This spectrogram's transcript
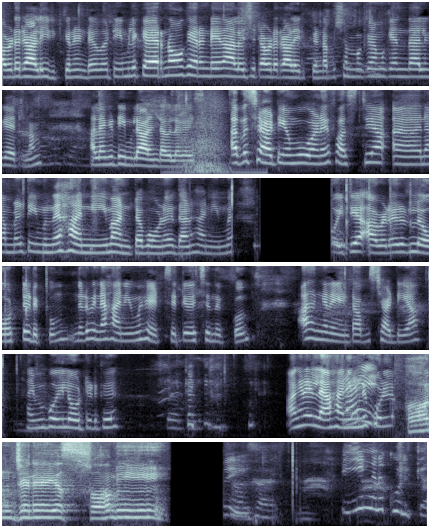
അവിടെ ഒരാൾ ഇരിക്കുന്നുണ്ട്. ടീമിൽ കയറണോ കയറണ്ടേന്ന് ആലോചിച്ചിട്ട് അവിടെ ഒരാൾ ഇരിക്കുന്നുണ്ട്. പക്ഷെ നമുക്ക് നമുക്ക് എന്തായാലും കയറ്റണം അല്ലെങ്കിൽ ടീമിൽ ആളുണ്ടാവില്ല കൈസ് അപ്പോൾ സ്റ്റാർട്ട് ചെയ്യാൻ പോവാണ്. ഫസ്റ്റ് നമ്മൾ ടീമിൽ നിന്ന് ഹനീമാണ് കേട്ടോ പോണ് ഇതാണ് ഹനീം. പോയിട്ട് അവിടെ ഒരു ലോട്ട് എടുക്കും. എന്നിട്ട് പിന്നെ ഹനിമ ഹെഡ്സെറ്റ് വെച്ച് നിൽക്കും അങ്ങനെയാണ് കേട്ടോ അപ്പം സ്റ്റാർട്ട് ചെയ്യാം. ഹനിമ പോയി ലോട്ട് എടുക്ക്. അങ്ങനെയല്ല. ഹനിമ ഫുൾ ആഞ്ജനേയ സ്വാമി. ഇങ്ങനെ കുലിക്കാ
